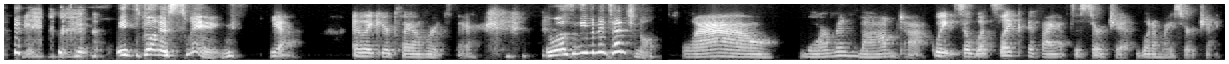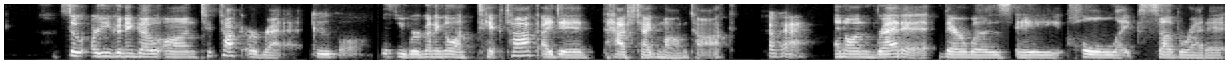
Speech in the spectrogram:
it's gonna swing. Yeah. I like your play on words there. It wasn't even intentional. wow. Mormon MomTok. Wait, so what's like if I have to search it, what am I searching? So, are you going to go on TikTok or Reddit? Google. If you were going to go on TikTok, I did hashtag MomTok. Okay. And on Reddit, there was a whole like subreddit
